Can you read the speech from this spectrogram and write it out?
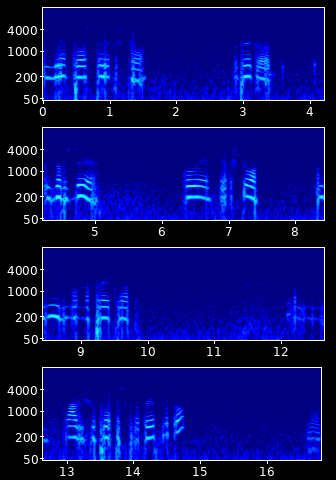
І є просто якщо. Наприклад, завжди, коли, якщо і візьмемо, наприклад, клавішу пропуск натиснуто. Ну,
